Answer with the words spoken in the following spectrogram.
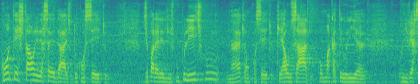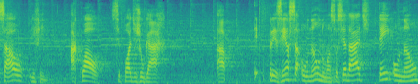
contestar a universalidade do conceito de paralelismo político, né, que é um conceito que é usado como uma categoria universal, enfim, a qual se pode julgar a presença ou não numa sociedade, tem ou não,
